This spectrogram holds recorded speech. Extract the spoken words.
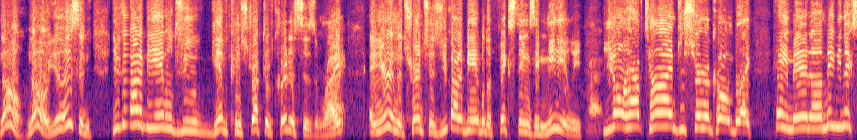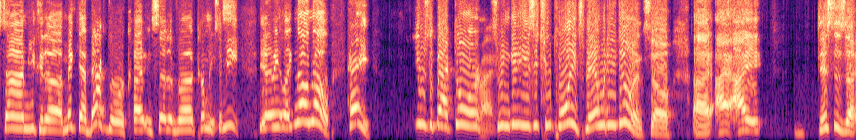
No, no. You listen. You got to be able to give constructive criticism, right? Right. And you're in the trenches. You got to be able to fix things immediately. Right. You don't have time to sugarcoat and be like, "Hey, man, uh, maybe next time you could uh, make that back door cut instead of uh, coming to me." You know what I mean? Like, no, no. Hey, use the back door Right. so we can get easy two points, man. What are you doing? So, uh, I, I, this is a.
